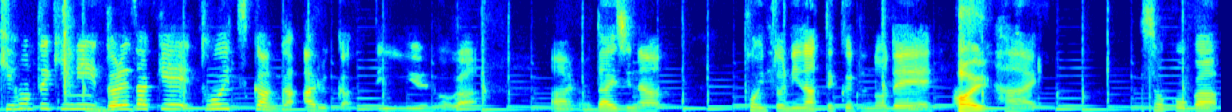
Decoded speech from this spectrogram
基本的にどれだけ統一感があるかっていうのがあの大事なポイントになってくるので、はい。はい、そこが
